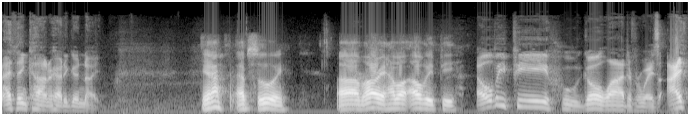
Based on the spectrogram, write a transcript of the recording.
I think Connor had a good night. Yeah. Absolutely. Um, all right. How about LVP? LVP, who go a lot of different ways. I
